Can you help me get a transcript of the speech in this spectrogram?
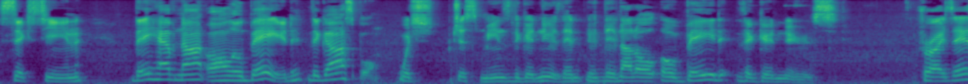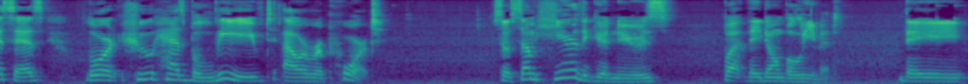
16, they have not all obeyed the gospel, which just means the good news. They, they've not all obeyed the good news. For Isaiah says, Lord, who has believed our report? So some hear the good news, but they don't believe it. They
